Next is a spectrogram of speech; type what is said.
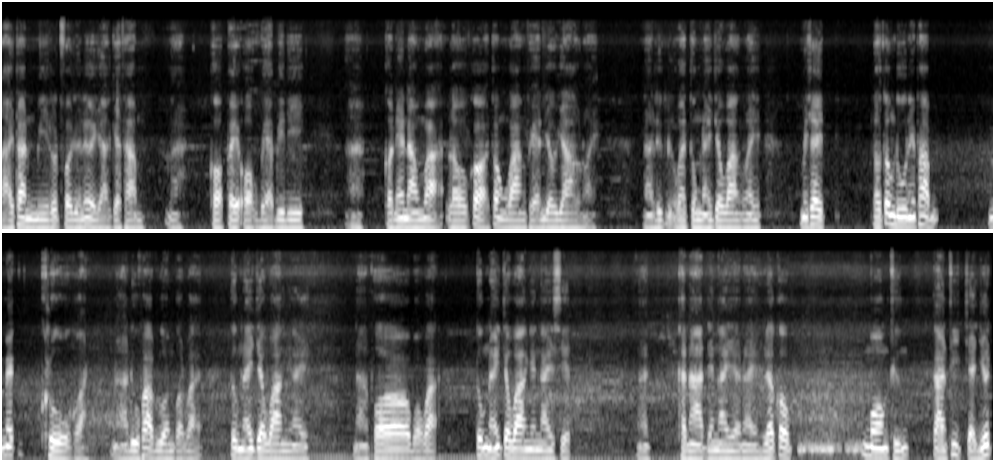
หลายท่านมีรถฟอร์จูเนอร์อยากจะทำ นะก็ไปออกแบบดีๆนะก็แนะนำว่าเราก็ต้องวางแผนยาวๆหน่อยนะลึกๆว่าตรงไหนจะวางตรงไหน ไม่ใช่เราต้องดูในภาพแมกโครก่อนนะดูภาพรวมก่อนว่า ตรงไหนจะวางยังไงนะพอบอกว่าตรงไหนจะวางยังไงเสร็จนะขนาดยังไงยังไง แล้วก็มองถึงการที่จะยึด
